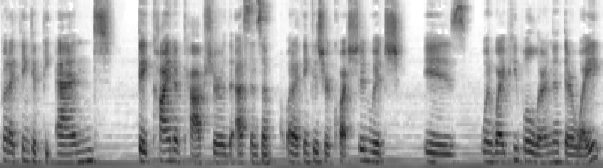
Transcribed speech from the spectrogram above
but I think at the end they kind of capture the essence of what I think is your question, which is when white people learn that they're white,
